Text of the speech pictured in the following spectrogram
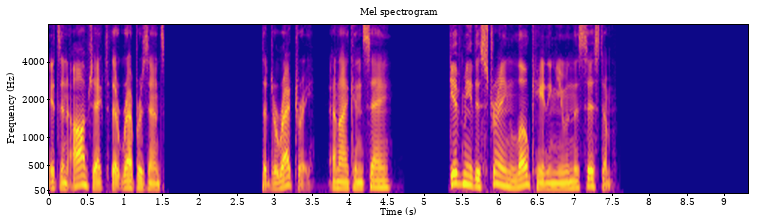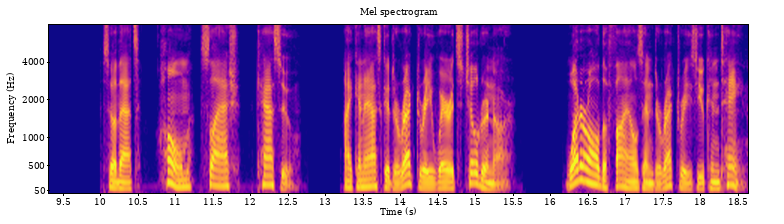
it's an object that represents the directory, and I can say, give me the string locating you in the system. So that's home slash casu. I can ask a directory where its children are. What are all the files and directories you contain?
